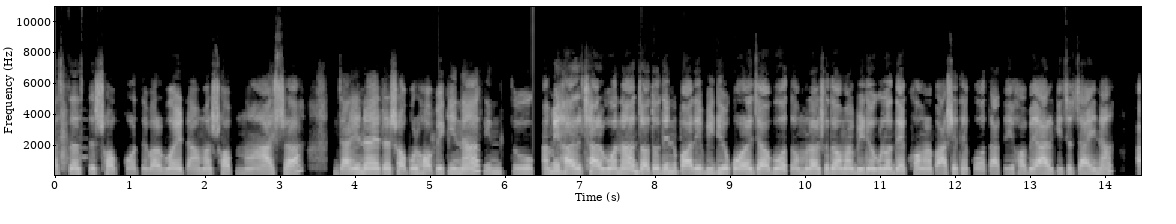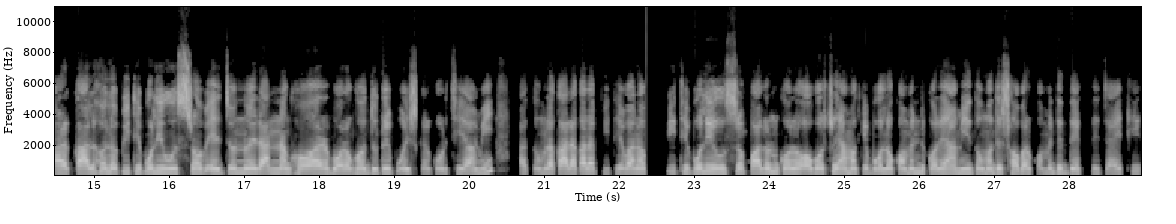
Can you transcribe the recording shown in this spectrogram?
আস্তে আস্তে সব করতে পারব। এটা আমার স্বপ্ন, আশা। জানি না এটা সফল হবে কি না কিন্তু আমি হাল ছাড়বো না। যতদিন পারি ভিডিও করে যাব। তোমরা শুধু আমার ভিডিওগুলো দেখো, আমার পাশে থেকো, তাতেই হবে, আর কিছু চাই না। আর কাল হলো পিঠে পুলি উৎসব, এর জন্যই রান্নাঘর বড় ঘর দুটোই পরিষ্কার করছি আমি। আর তোমরা কারা কারা পিঠে বানাও পিঠে পুলি উৎসব পালন করো, অবশ্যই আমাকে বলো কমেন্ট করে। আমি তোমাদের সবার কমেন্টে দেখতে চাই, ঠিক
